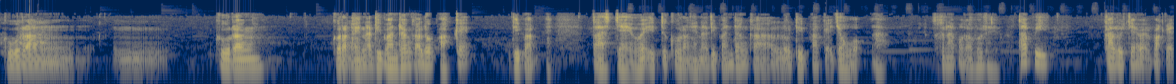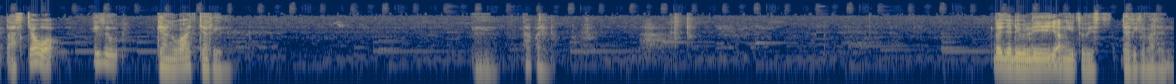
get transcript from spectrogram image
Kurang kurang kurang enak dipandang kalau pakai dipakai tas cewek itu kurang enak dipandang kalau dipakai cowok. Nah kenapa nggak boleh? Tapi kalau cewek pakai tas cowok itu dianggap wajar gitu. Hmm, apa ya? Udah jadi beli yang itu wis dari kemarin.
